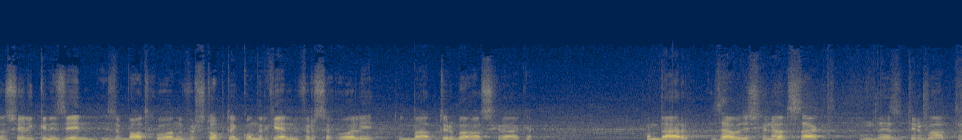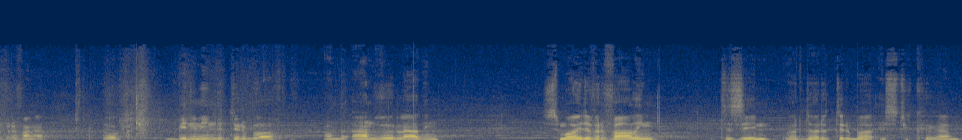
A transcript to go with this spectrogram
Zoals jullie kunnen zien is de bout gewoon verstopt en kon er geen verse olie tot bij het turbohuis geraken. Vandaar zijn we dus genoodzaakt om deze turbo te vervangen. Ook binnenin de turbo, aan de aanvoerlading, is mooi de vervaling te zien waardoor de turbo is stuk gegaan.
